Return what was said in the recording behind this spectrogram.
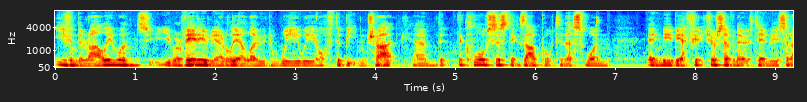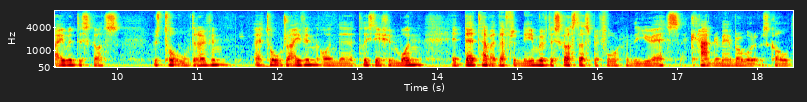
even the rally ones, you were very rarely allowed way way off the beaten track. Um, the the closest example to this one, in maybe a future seven out of ten racer I would discuss, was Total Driving. Uh, Total Driving on the PlayStation One. It did have a different name. We've discussed this before in the US. I can't remember what it was called.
